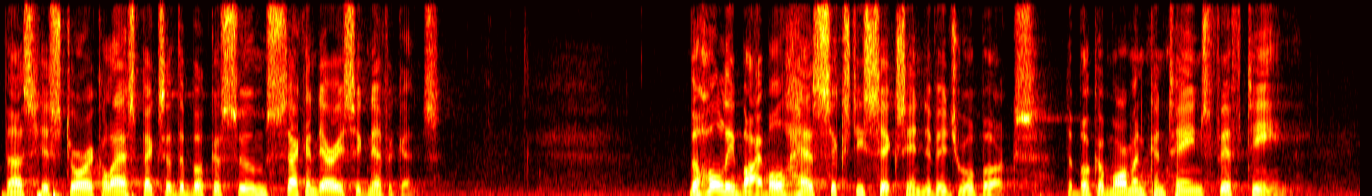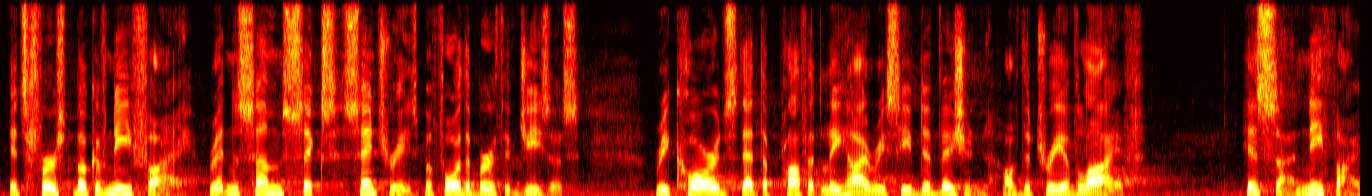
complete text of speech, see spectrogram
Thus, historical aspects of the book assume secondary significance. The Holy Bible has 66 individual books. The Book of Mormon contains 15. Its first book of Nephi, written some six centuries before the birth of Jesus, records that the prophet Lehi received a vision of the tree of life his son Nephi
